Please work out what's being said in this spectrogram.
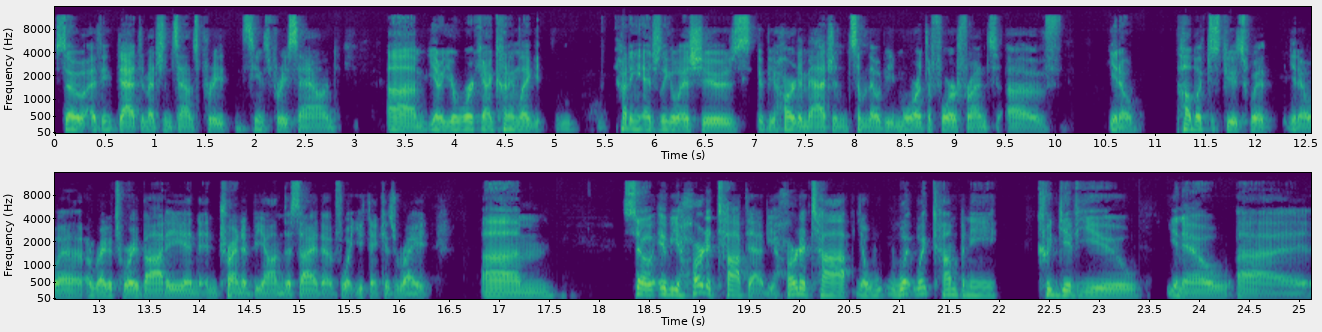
so I think that dimension sounds pretty seems pretty sound. Um, you know, you're working on cutting like cutting edge legal issues. It'd be hard to imagine something that would be more at the forefront of you know public disputes with you know a, a regulatory body and and trying to be on the side of what you think is right. Um, so it'd be hard to top that. It'd be hard to top. You know, what what company could give you you know uh,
